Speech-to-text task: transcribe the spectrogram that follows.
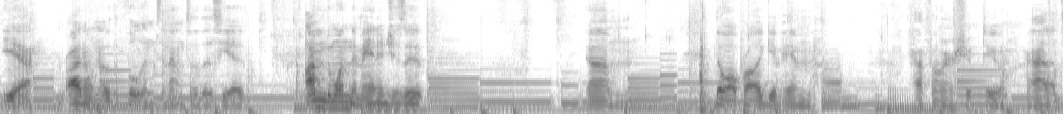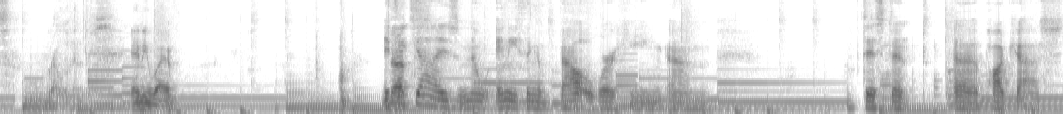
yeah, I don't know the full ins and outs of this yet. I'm the one that manages it. Um, though I'll probably give him half ownership too. Ah, that's relevant. Anyway, If That's- you guys know anything about working um, distant uh, podcasts,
